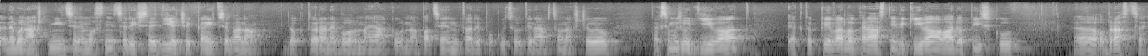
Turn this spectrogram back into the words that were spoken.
eh, nebo návštěvníci nemocnice, když sedí a čekají třeba na doktora nebo na nějakou na pacienta, pokud jsou ty návštěvy navštěvují, tak se můžou dívat, jak to kývadlo krásně vykývává do písku eh, obrazce,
